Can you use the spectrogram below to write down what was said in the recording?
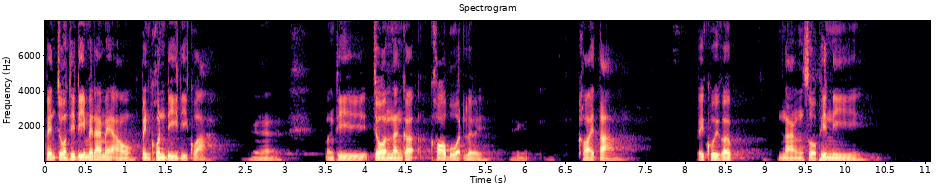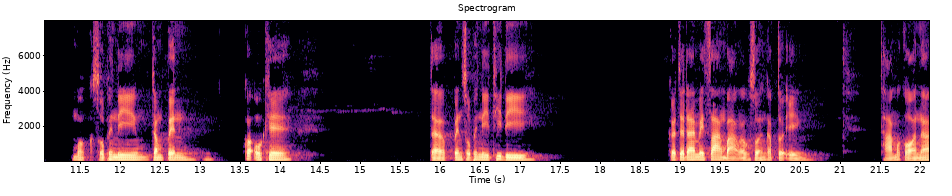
เป็นโจรที่ดีไม่ได้ไม่เอา เป็นคนดีดีกว่าบางทีโจรนั้นก็ขอบวชเลยคล้อยตาม ไปคุยกับนางโสเพณีบอกโสเพณีจำเป็นก็โอเค แต่เป็นโสเพณีที่ดี ก็จะได้ไม่สร้างบาปอกุศลกับตัวเอง ถามมาก่อนนะ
